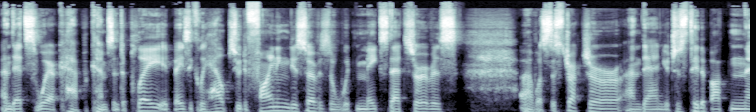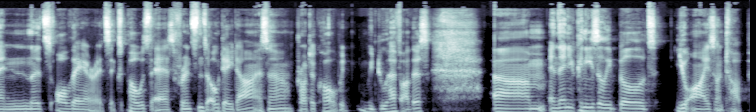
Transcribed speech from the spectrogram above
and that's where CAP comes into play. It basically helps you defining the service or what makes that service uh, what's the structure, and then you just hit a button and it's all there. It's exposed as, for instance, OData as a protocol. We, we do have others. Um, and then you can easily build UIs on top,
